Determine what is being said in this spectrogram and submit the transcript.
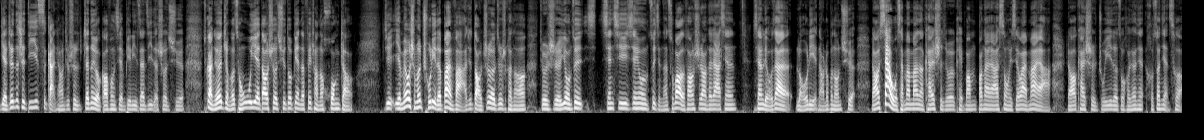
也真的是第一次赶上，就是真的有高风险病例在自己的社区，就感觉整个从物业到社区都变得非常的慌张。就也没有什么处理的办法，就导致了就是可能就是用最先期先用最简单粗暴的方式让大家先先留在楼里哪儿都不能去，然后下午才慢慢的开始就是可以帮帮大家送一些外卖啊，然后开始逐一的做核酸检核酸检测，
